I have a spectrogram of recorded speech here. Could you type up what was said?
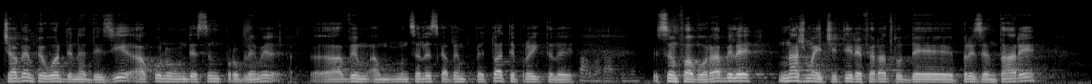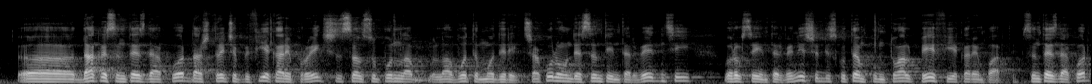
ce avem pe ordinea de zi, acolo unde sunt probleme, avem, am înțeles că avem pe toate proiectele favorabile. sunt favorabile, n-aș mai citi referatul de prezentare, dacă sunteți de acord, aș trece pe fiecare proiect și să-l supun la, la vot în mod direct. Și acolo unde sunt intervenții, vă rog să interveniți și discutăm punctual pe fiecare în parte. Sunteți de acord?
